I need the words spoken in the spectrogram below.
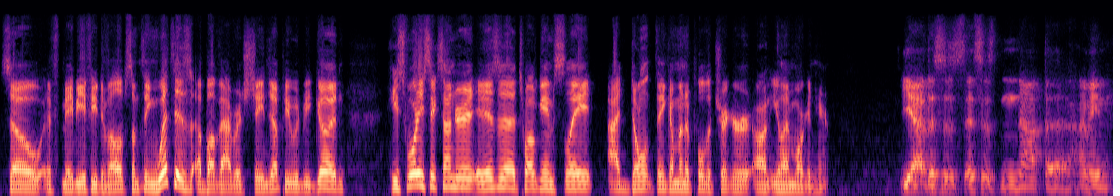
so if maybe if he develops something with his above average changeup, he would be good. He's 4,600. It is a 12 game slate. I don't think I'm going to pull the trigger on Eli Morgan here. Yeah, this is this is not the. I mean,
